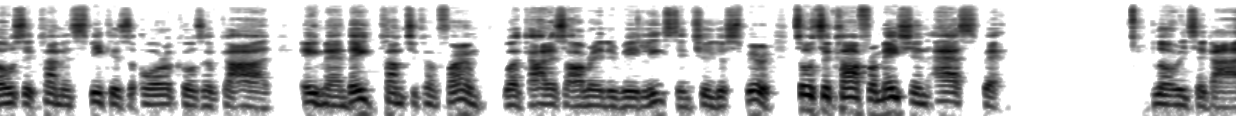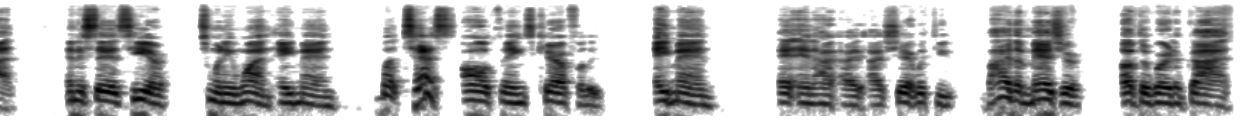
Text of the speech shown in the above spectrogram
those that come and speak as oracles of God. Amen. They come to confirm what God has already released into your spirit. So it's a confirmation aspect. Glory to God. And it says here, 21, Amen. But test all things carefully. Amen and, and I, I, I share it with you by the measure of the Word of God,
